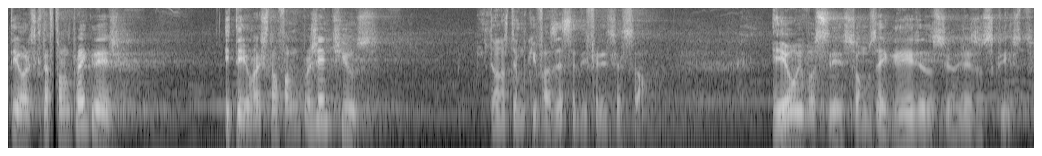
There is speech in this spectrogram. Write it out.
tem horas que está falando para a igreja. E tem horas que estão falando para os gentios. Então nós temos que fazer essa diferenciação. Eu e você somos a igreja do Senhor Jesus Cristo.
